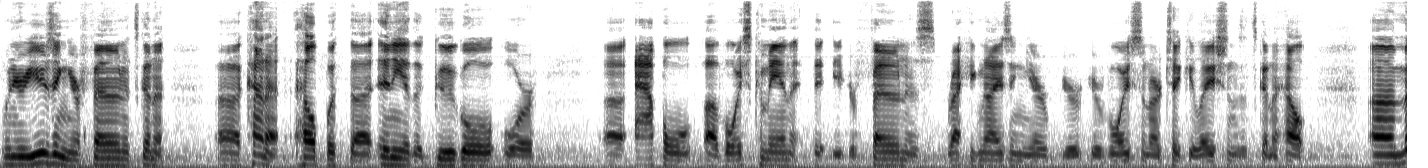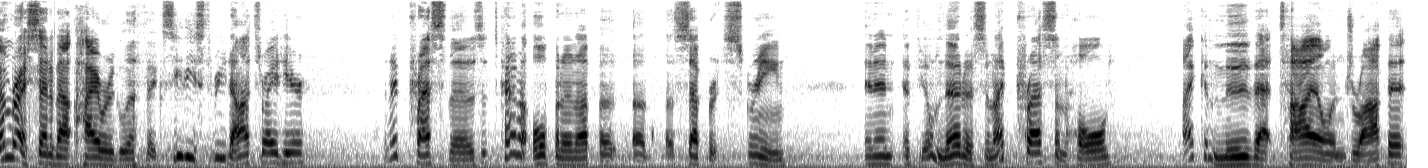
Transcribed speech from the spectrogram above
When you're using your phone, it's going to uh, kind of help with uh, any of the Google or uh, Apple uh, voice command that, that, your phone is recognizing your, your, your voice and articulations. It's going to help. Uh, remember I said about hieroglyphics. See these three dots right here? When I press those, it's kind of opening up a, a, a separate screen. And then if you'll notice, and I press and hold, I can move that tile and drop it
